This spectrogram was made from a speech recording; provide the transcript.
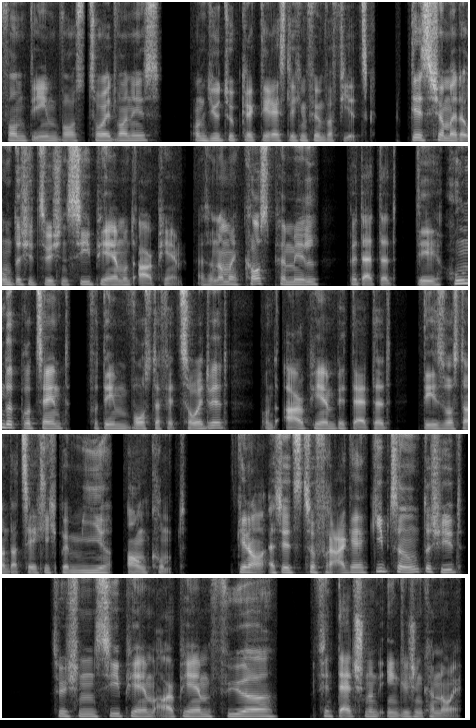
von dem, was zahlt worden ist und YouTube kriegt die restlichen 45. Das ist schon mal der Unterschied zwischen CPM und RPM. Also nochmal, Cost per Mill bedeutet die 100% von dem, was dafür zahlt wird und RPM bedeutet das, was dann tatsächlich bei mir ankommt. Genau, also jetzt zur Frage, gibt es einen Unterschied zwischen CPM, RPM für, für den deutschen und englischen Kanal?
